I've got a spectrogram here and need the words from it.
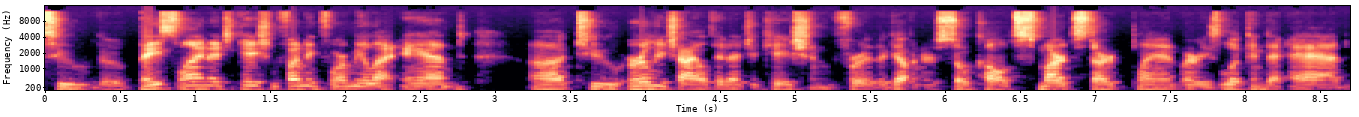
to the baseline education funding formula and uh, to early childhood education for the governor's so-called Smart Start plan, where he's looking to add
